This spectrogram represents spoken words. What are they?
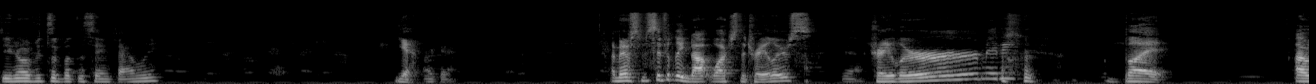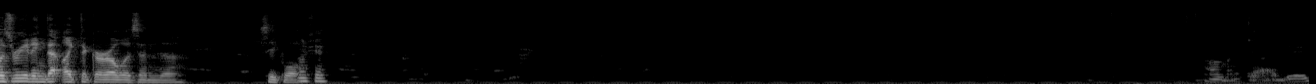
Do you know if it's about the same family? Yeah, Okay. I mean, I've specifically not watched the trailers. Yeah. Trailer, maybe, but I was reading that like the girl was in the sequel. Okay. Oh my god, dude.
